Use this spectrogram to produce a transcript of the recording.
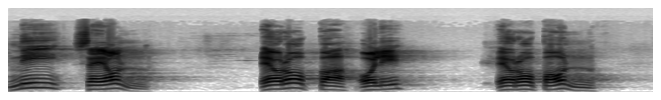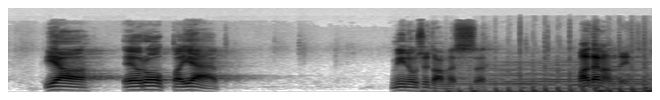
nii see on. Euroopa oli, Euroopa on ja Euroopa jääb minu südamesse. ma tänan teid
